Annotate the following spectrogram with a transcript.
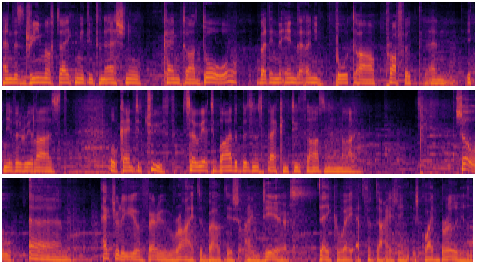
and this dream of taking it international came to our door. But in the end, they only bought our profit, and it never realized or came to truth. So we had to buy the business back in 2009. So um, actually, you're very right about this idea. Takeaway advertising is quite brilliant.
